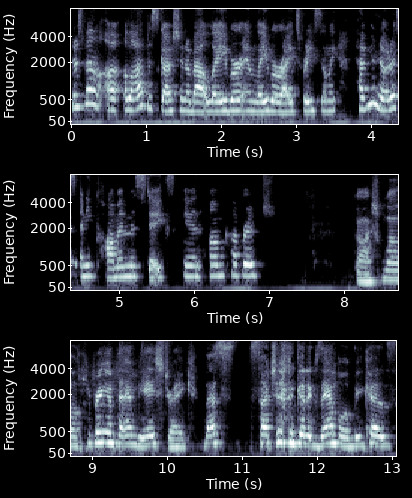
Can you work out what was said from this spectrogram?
There's been a, a lot of discussion about labor and labor rights recently. Have you noticed any common mistakes in um coverage? Gosh well you bring up the nba strike that's such a good example because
